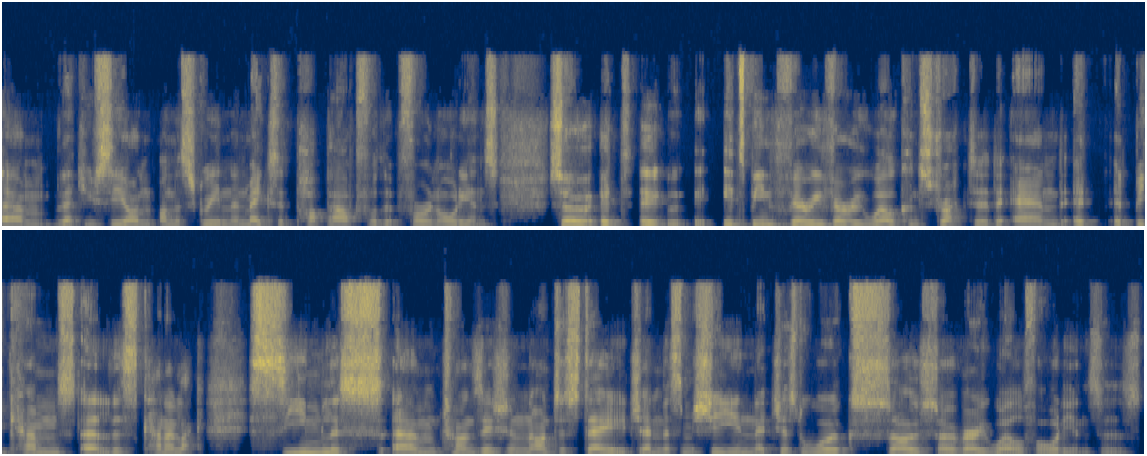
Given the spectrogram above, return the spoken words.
um, that you see on on the screen and makes it pop out for the for an audience. So it, it has been very very well constructed, and it it becomes uh, this kind of like seamless um, transition onto stage, and this machine that just works so so very well for audiences.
